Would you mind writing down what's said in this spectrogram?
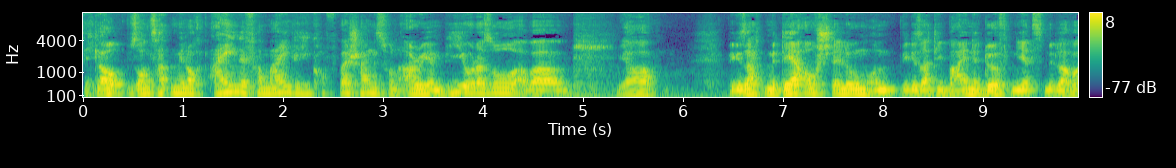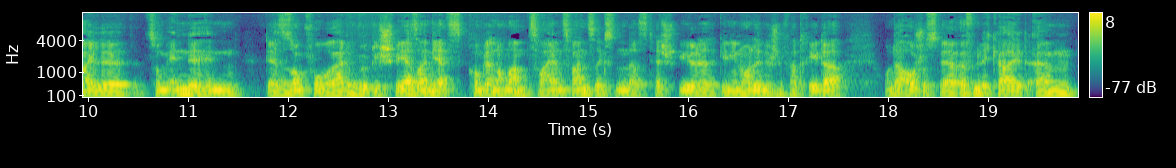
ich glaube, sonst hatten wir noch eine vermeintliche Kopfballchance von RMB oder so, aber pff, ja, wie gesagt, mit der Aufstellung und wie gesagt, die Beine dürften jetzt mittlerweile zum Ende hin der Saisonvorbereitung wirklich schwer sein. Jetzt kommt ja nochmal am 22. das Testspiel gegen den holländischen Vertreter unter Ausschuss der Öffentlichkeit. Ähm,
